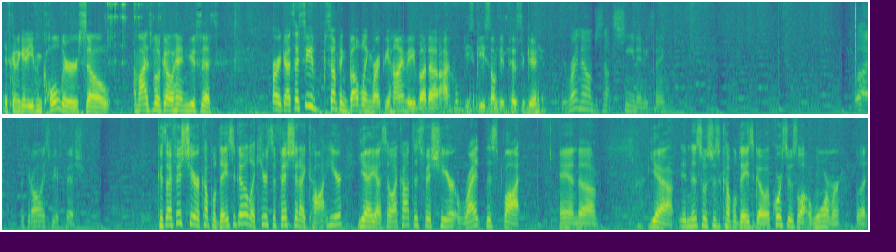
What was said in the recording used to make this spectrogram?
it's gonna get even colder, so I might as well go ahead and use this. All right, guys, I see something bubbling right behind me, but uh, I hope these geese don't get pissed again. Right now, I'm just not seeing anything. But there could always be a fish. Because I fished here a couple days ago. Like, here's the fish that I caught here. Yeah, yeah, so I caught this fish here right at this spot. And, uh, yeah, and this was just a couple days ago. Of course, it was a lot warmer, but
